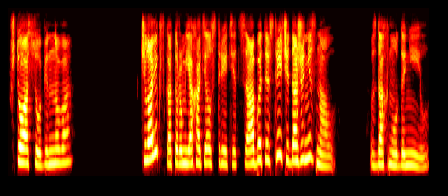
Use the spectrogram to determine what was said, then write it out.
«Что особенного?» Человек, с которым я хотел встретиться, об этой встрече даже не знал, вздохнул Даниил.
